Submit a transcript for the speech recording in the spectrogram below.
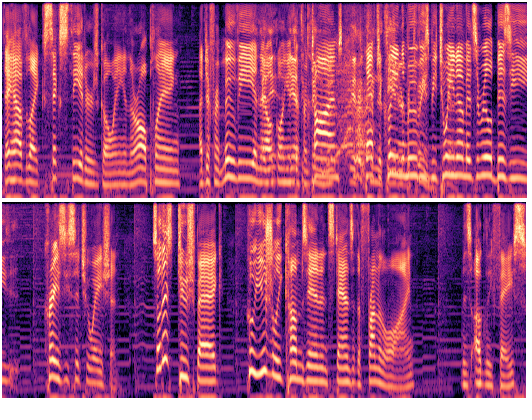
they have like six theaters going and they're all playing a different movie and they're And all they- going at they different the times. have to they have to the clean the theater movies between. between them. It's a real busy, crazy situation. So this douchebag, who usually comes in and stands at the front of the line with his ugly face,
